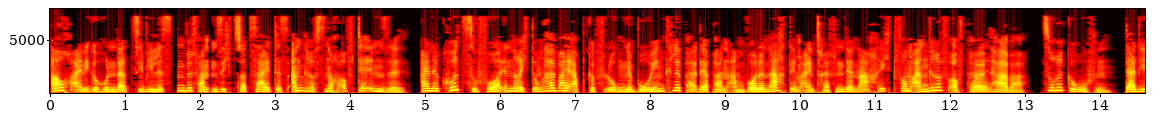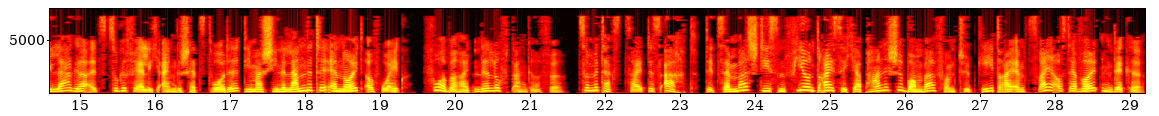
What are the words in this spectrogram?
Auch einige hundert Zivilisten befanden sich zur Zeit des Angriffs noch auf der Insel. Eine kurz zuvor in Richtung Hawaii abgeflogene Boeing Clipper der Pan Am wurde nach dem Eintreffen der Nachricht vom Angriff auf Pearl Harbor zurückgerufen, da die Lage als zu gefährlich eingeschätzt wurde. Die Maschine landete erneut auf Wake. Vorbereitende Luftangriffe zur Mittagszeit des 8. Dezember stießen 34 japanische Bomber vom Typ G3M2 aus der Wolkendecke.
